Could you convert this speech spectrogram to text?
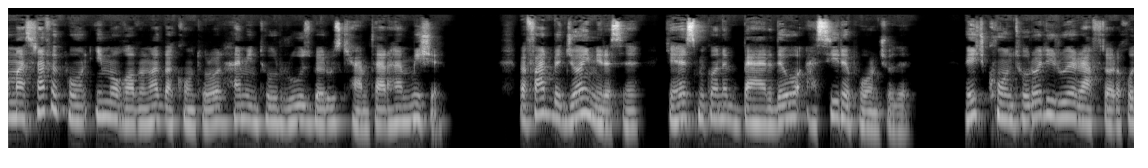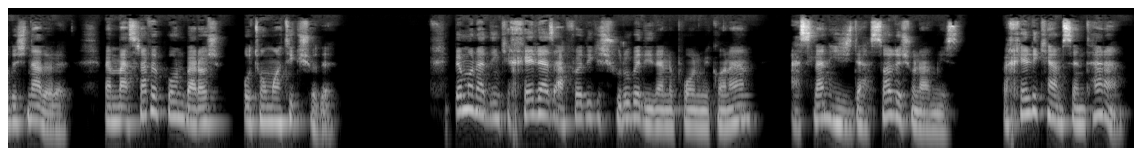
مصرف پرن این مقاومت و کنترل همینطور روز به روز کمتر هم میشه. و فرد به جایی می‌رسه که حس می‌کنه برده و اسیر پرن شده. و هیچ کنترلی روی رفتار خودش نداره و مصرف پرن براش اتوماتیک شده. بماند اینکه خیلی از افرادی که شروع به دیدن پرن می‌کنن اصلا 18 سالشون هم نیست و خیلی کم سنترن.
